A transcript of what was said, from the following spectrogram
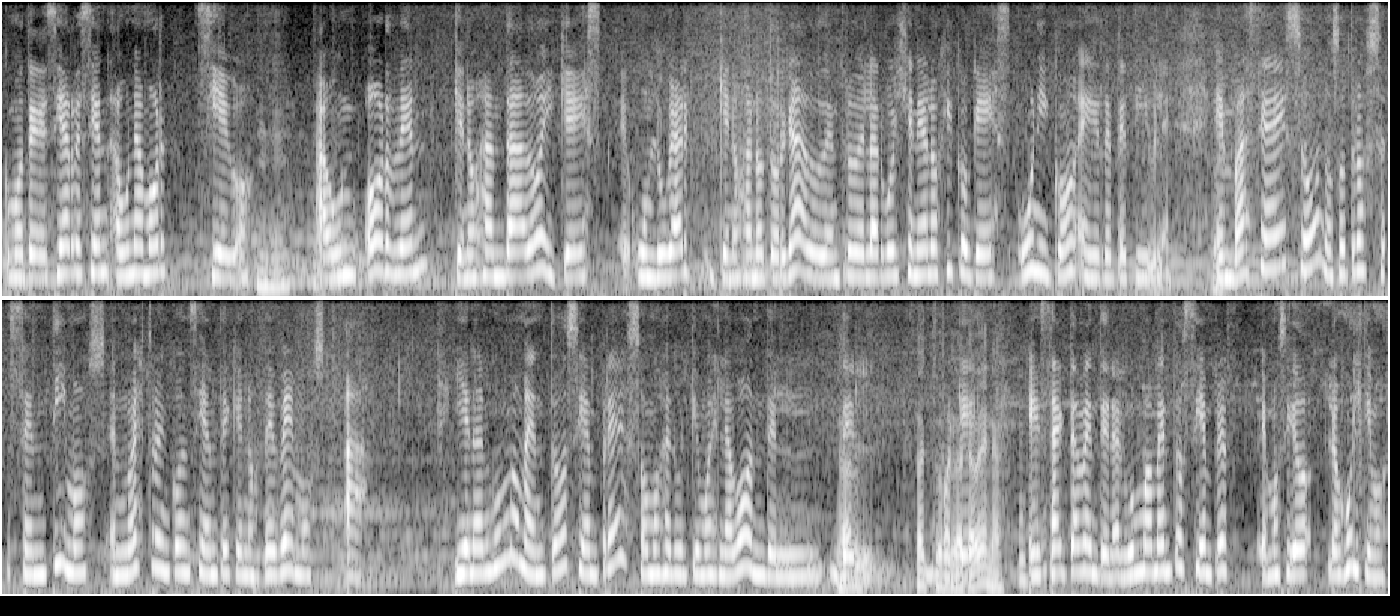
como te decía recién, a un amor ciego, a un orden que nos han dado y que es eh, un lugar que nos han otorgado dentro del árbol genealógico que es único e irrepetible. En base a eso, nosotros sentimos en nuestro inconsciente que nos debemos a. Y en algún momento siempre somos el último eslabón del... exacto, de la cadena. Exactamente, en algún momento siempre hemos sido los últimos.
